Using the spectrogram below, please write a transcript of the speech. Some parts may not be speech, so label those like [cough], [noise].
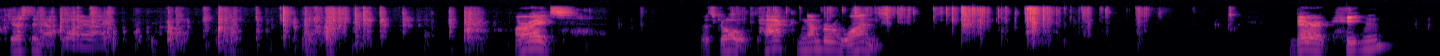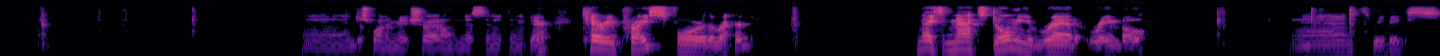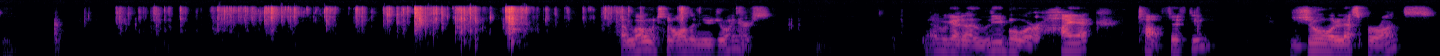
just an FYI. All right, let's go. Pack number one. Barrett Hayton. And just want to make sure I don't miss anything here. Carey Price for the record. Nice Max Domi red rainbow. And three base. Hello to all the new joiners. And we got a Libor Hajek top 50. Joe L'Esperance.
